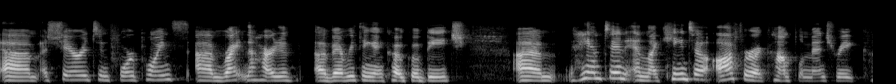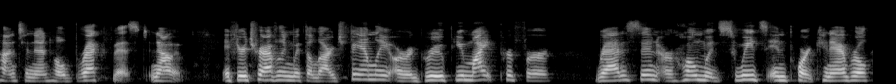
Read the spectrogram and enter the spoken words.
um, a Sheraton Four Points um, right in the heart of, of everything in Cocoa Beach. Um, Hampton and La Quinta offer a complimentary continental breakfast. Now, if you're traveling with a large family or a group, you might prefer Radisson or Homewood Suites in Port Canaveral.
